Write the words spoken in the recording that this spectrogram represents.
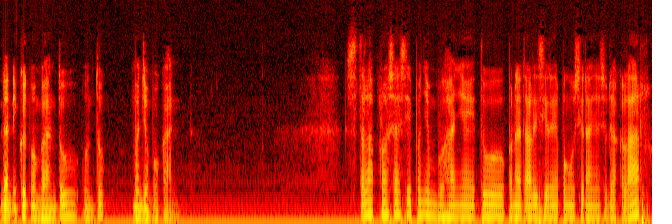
dan ikut membantu untuk menyembuhkan. Setelah prosesi penyembuhannya itu penetralisirnya pengusirannya sudah kelar,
